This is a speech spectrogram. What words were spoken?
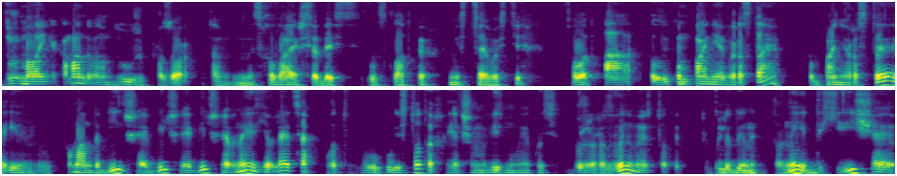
дуже маленька команда, вона дуже прозора. Там не сховаєшся десь у складках місцевості. От, а коли компанія виростає, компанія росте, і команда більше, більше, більше, в неї з'являється, от у, у істотах, якщо ми візьмемо якусь дуже розвинену істоту, типу людини, то в неї дохіріща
